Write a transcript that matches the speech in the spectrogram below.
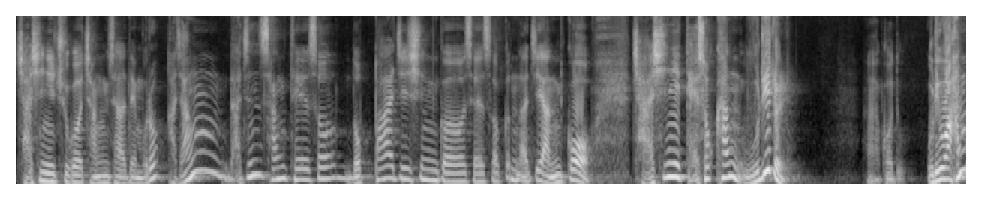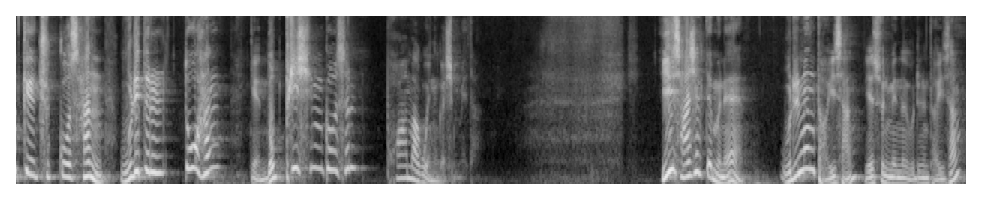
자신이 죽어 장사됨으로 가장 낮은 상태에서 높아지신 것에서 끝나지 않고 자신이 대속한 우리를 아, 곧 우리와 함께 죽고 산 우리들을 또한 높이신 것을 포함하고 있는 것입니다. 이 사실 때문에 우리는 더 이상 예수를 믿는 우리는 더 이상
